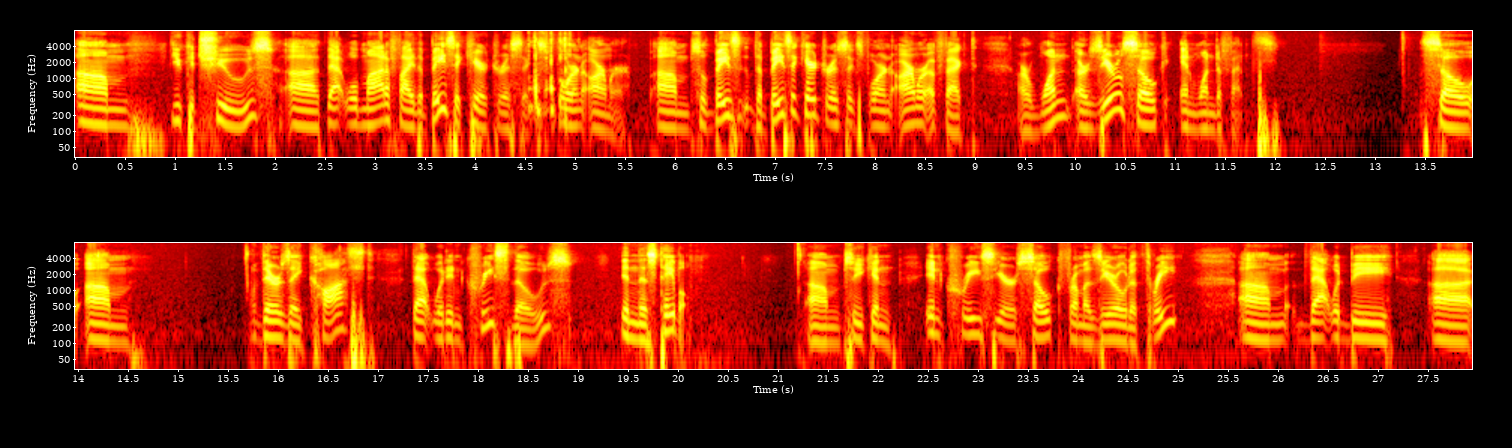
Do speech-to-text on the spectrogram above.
Um, you could choose uh, that will modify the basic characteristics for an armor. Um, so basic, the basic characteristics for an armor effect are one are zero soak and one defense. So um, there's a cost that would increase those in this table. Um, so you can increase your soak from a zero to three. Um, that would be uh,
